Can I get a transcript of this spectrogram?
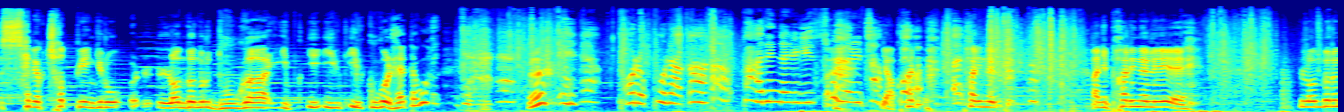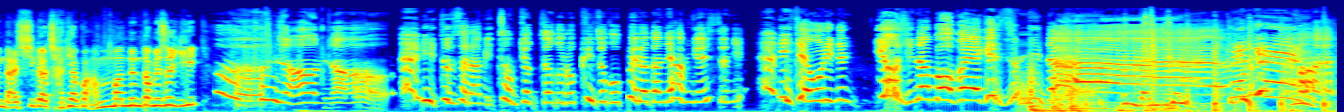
새벽 첫 비행기로 런던으로 누가 입, 입, 입국을 했다고? 포르포라가 파리넬리 손을 잡고 야 파리 파리넬리 아니 파리넬리 런던은 날씨가 자기하고 안 맞는다면서 이게 no, no. 이두 사람이 전격적으로 귀족 오페라단에 합류했으니 이제 우리는 엿이나 먹어야겠습니다. 왜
